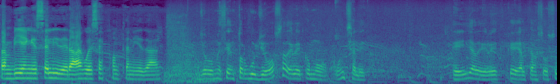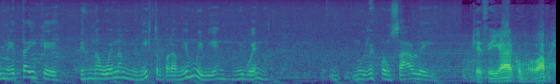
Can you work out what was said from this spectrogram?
también ese liderazgo, esa espontaneidad. Yo me siento orgullosa de ver como, conchale, ella de ver que alcanzó su meta y que es una buena ministra. Para mí es muy bien, muy bueno, muy responsable. Y... Que siga como va, pues.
